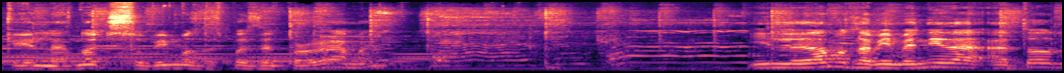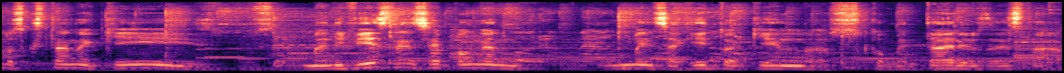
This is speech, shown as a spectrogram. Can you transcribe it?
que en las noches subimos después del programa. Y le damos la bienvenida a todos los que están aquí. Manifiéstense, pongan un mensajito aquí en los comentarios de esta,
